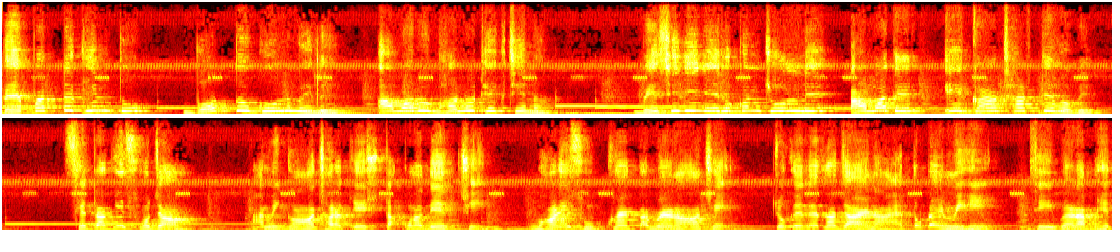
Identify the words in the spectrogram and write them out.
ব্যাপারটা কিন্তু বড্ড গোল গোলমেলে। আমারও ভালো ঠেকছে না। বেশি দিন এরকম চললে আমাদের এ গা ছাড়তে হবে। সেটা কি সোজা? আমি গা ছাড়ার চেষ্টা করে দেখছি। ভারী সূক্ষ্ম একটা বেড়া আছে। চোখে দেখা যায় না এতটাই মিহি। সেই বেড়া ভেদ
